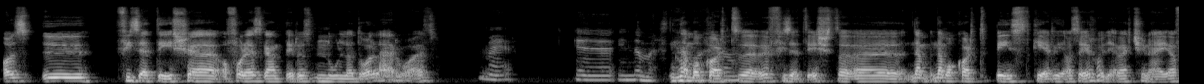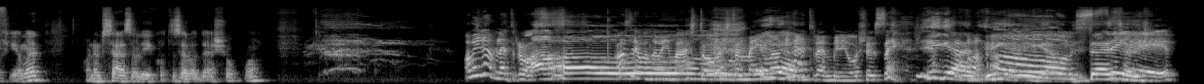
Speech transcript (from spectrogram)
az ő fizetése a Forrest Gumpért az nulla dollár volt? Miért? Én nem ezt nem olvastam. akart fizetést, nem, nem akart pénzt kérni azért, hogy megcsinálja a filmet, hanem százalékot az eladásokból. Ami nem lett rossz. Oh, Azért mondom, hogy mást olvastam, mert én valami Igen. 70 milliós összeg. Igen, igen, Oh, igen. Tehát, hogy, szép.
